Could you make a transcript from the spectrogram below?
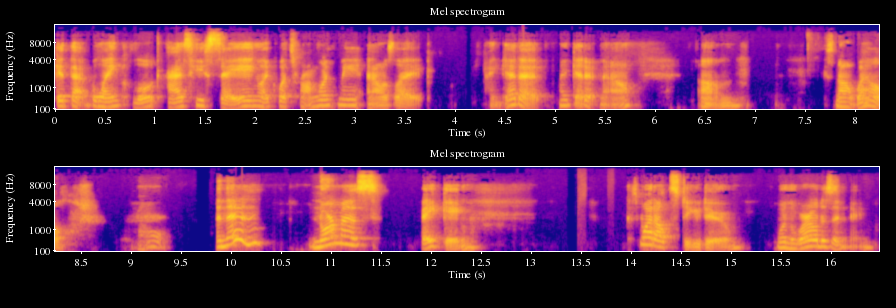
get that blank look as he's saying, like, what's wrong with me? And I was like, I get it. I get it now. Um, he's not well. No. And then Norma's baking. Because what else do you do when the world is ending?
